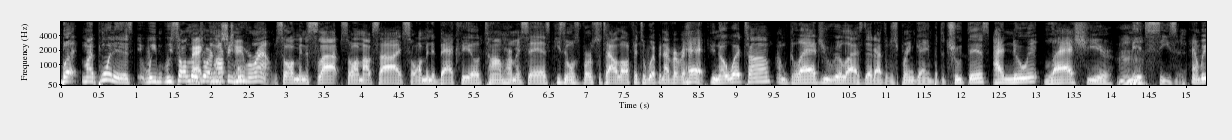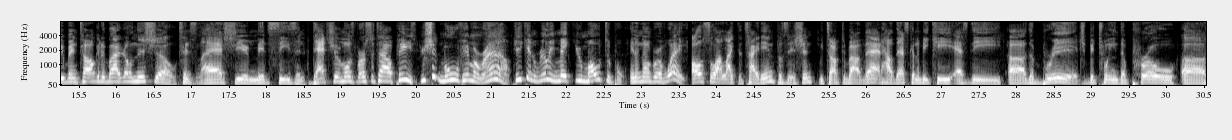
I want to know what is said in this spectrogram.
But my point is, we we saw Lil Mac Jordan Humphrey move around. We saw him in the slot. Saw him outside. Saw him in the backfield. Tom Herman says he's the most versatile offensive weapon I've ever had. You know what, Tom? I'm glad you realized that after the spring game. But the truth is, I knew it last year mid-season, and we've been talking about it on this show since last year mid-season. That's your most versatile piece. You should move him around. He can really make you multiple in a number of ways. Also, I like the tight end position. We talked about that, how that's going to be key as the uh, the bridge between the pro uh,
